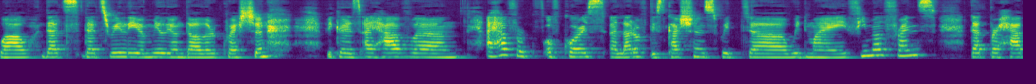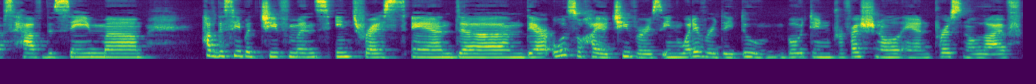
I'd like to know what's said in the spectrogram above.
wow that's that's really a million dollar question because i have um, i have of course a lot of discussions with uh, with my female friends that perhaps have the same um, have the same achievements, interests, and um, they are also high achievers in whatever they do, both in professional and personal life.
